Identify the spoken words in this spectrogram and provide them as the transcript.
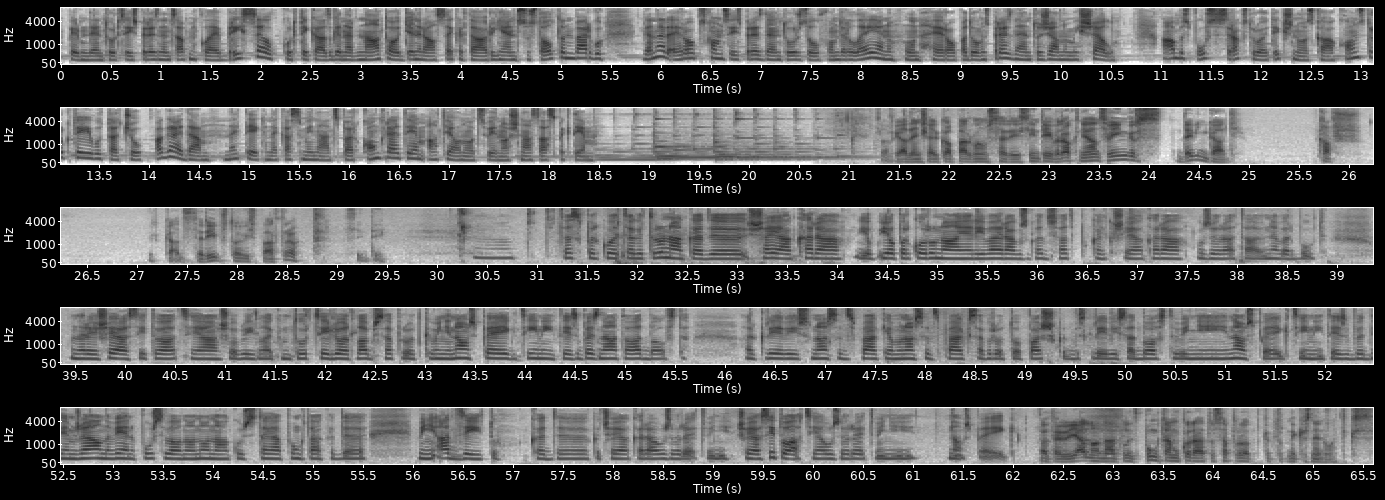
Pirmdien Turcijas prezidents apmeklēja Briseli, kur tikās gan ar NATO ģenerālsekretāru Jensu Stoltenbergu, gan ar Eiropas komisijas prezidentu Urzulu Fonderleinu un Eiropadomas prezidentu Žanu Mišelu. Abas puses raksturoja tikšanos kā konstruktīvu, taču pagaidām netiek nekas minēts par konkrētiem atjaunotas vienošanās aspektiem. Atgādījums šeit kopā ar mums arī Sintīva Rokņāns Vingrs, 9 gadi. Karš. Ir kādas cerības to vispār traukt, Sintīva? Nu, tas, par ko tagad runā, kad e, šajā karā, jau, jau par ko runāja arī vairākus gadus atpakaļ, ka šajā karā uzvarētāju nevar būt. Un arī šajā situācijā šobrīd, laikam, Turcija ļoti labi saprot, ka viņi nav spējīgi cīnīties bez NATO atbalsta. Ar Krievijas un Asad spēkiem, un Asad spēki saprot to pašu, ka bez Krievijas atbalsta viņi nav spējīgi cīnīties. Bet, diemžēl, neviena puse vēl nav nonākusi tajā punktā, kad uh, viņi atzītu, kad, uh, kad šajā karā uzvarēt viņi, šajā situācijā uzvarēt viņi nav spējīgi. Tad ir jānonāk līdz punktam, kurā tu saproti, ka tur nekas nenotiks.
